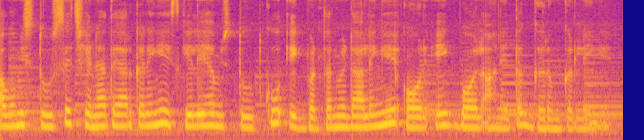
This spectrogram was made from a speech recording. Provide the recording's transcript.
अब हम इस दूध से छेना तैयार करेंगे। इसके लिए हम इस दूध को एक बर्तन में डालेंगे और एक बॉयल आने तक गर्म कर लेंगे।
